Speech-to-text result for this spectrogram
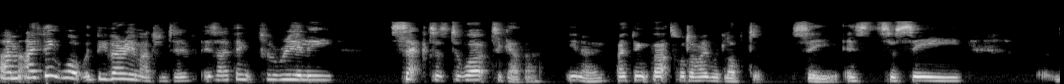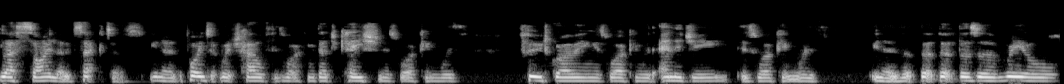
Um, I think what would be very imaginative is I think for really sectors to work together. You know, I think that's what I would love to see is to see less siloed sectors. You know, the point at which health is working with education, is working with food growing, is working with energy, is working with, you know, that, that, that there's a real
